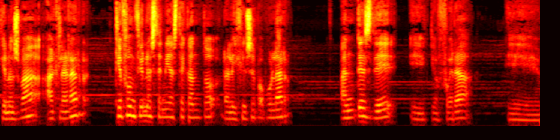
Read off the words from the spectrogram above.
que nos va a aclarar qué funciones tenía este canto religioso popular antes de eh, que fuera eh,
